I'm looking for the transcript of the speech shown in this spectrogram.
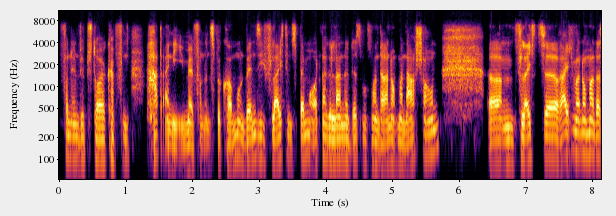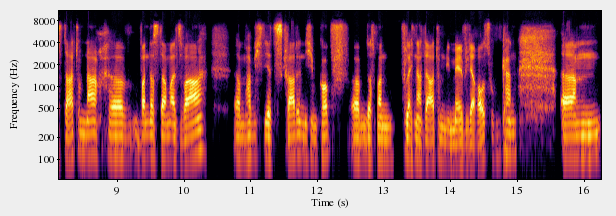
von den VIP-Steuerköpfen hat eine E-Mail von uns bekommen. Und wenn sie vielleicht im Spam-Ordner gelandet ist, muss man da nochmal nachschauen. Ähm, vielleicht äh, reichen wir nochmal das Datum nach, äh, wann das damals war. Ähm, Habe ich jetzt gerade nicht im Kopf, ähm, dass man vielleicht nach Datum die Mail wieder raussuchen kann. Ähm,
